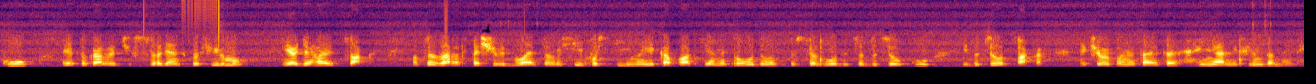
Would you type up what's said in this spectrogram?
ку, як то кажуть з радянського фільму, і одягають цак. Оце зараз те, що відбувається в Росії постійно. Яка б акція не проводилась, це все зводиться до цього ку і до цього цака. Якщо ви пам'ятаєте геніальний фільм Данелі.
